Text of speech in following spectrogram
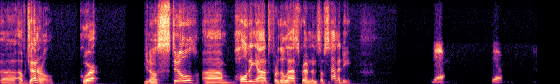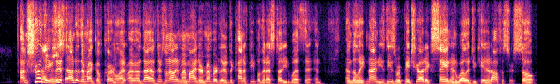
uh, of general who are, you know, still um, holding out for the last remnants of sanity. Yeah, yeah. I'm sure they exist under the rank of colonel. I, I, that, there's no doubt in my mind. I remember the, the kind of people that I studied with in, in the late 90s. These were patriotic, sane, and well-educated officers. So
